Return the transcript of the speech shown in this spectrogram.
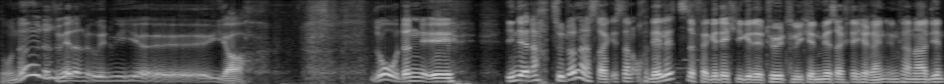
So, ne, das wäre dann irgendwie, äh, ja. So, dann äh, in der Nacht zu Donnerstag ist dann auch der letzte Verdächtige der tödlichen Messerstechereien in Kanadien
